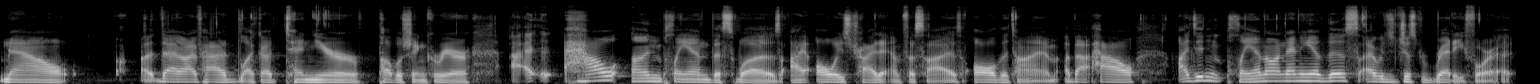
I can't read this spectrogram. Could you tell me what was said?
now Uh, that I've had like a 10 year publishing career, I, how unplanned this was, I always try to emphasize all the time about how I didn't plan on any of this. I was just ready for it.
